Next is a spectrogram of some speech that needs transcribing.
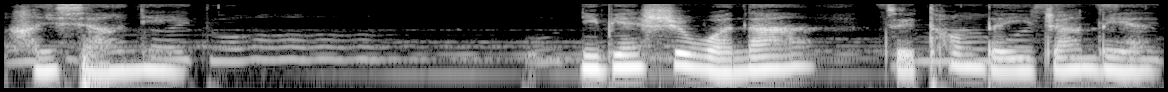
很想你，你便是我那最痛的一张脸。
